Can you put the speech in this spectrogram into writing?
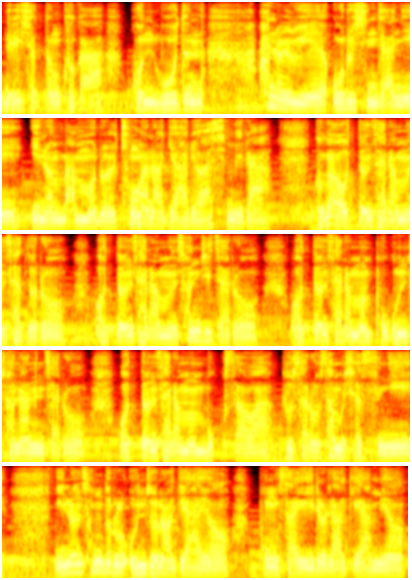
내리셨던 그가 곧 모든 하늘 위에 오르신 자니 이는 만물을 충만하게 하려 하심이라. 그가 어떤 사람은 사도로 어떤 사람은 선지자로 어떤 사람은 복음 전하는 자로 어떤 사람은 목사와 교사로 삼으셨으니 이는 성도를 온전하게 하여 봉사에 일을 하게 하며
